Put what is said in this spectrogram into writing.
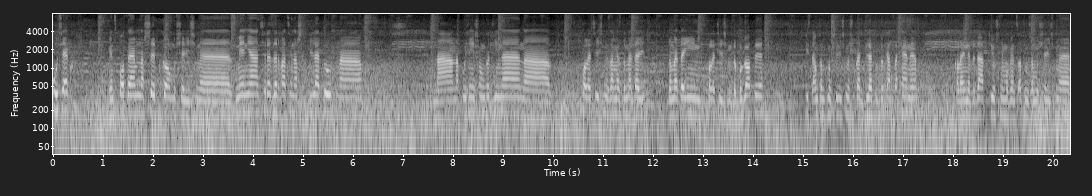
uciekł, więc potem na szybko musieliśmy zmieniać rezerwację naszych biletów na, na, na późniejszą godzinę. Na, poleciliśmy zamiast do, Medellin, do Medellin, poleciliśmy do Bogoty i stamtąd musieliśmy szukać biletów do Cartageny. Kolejne wydatki, już nie mówiąc o tym, że musieliśmy,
